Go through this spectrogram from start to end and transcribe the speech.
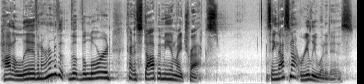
how to live. And I remember the, the, the Lord kind of stopping me in my tracks, saying, that's not really what it is.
